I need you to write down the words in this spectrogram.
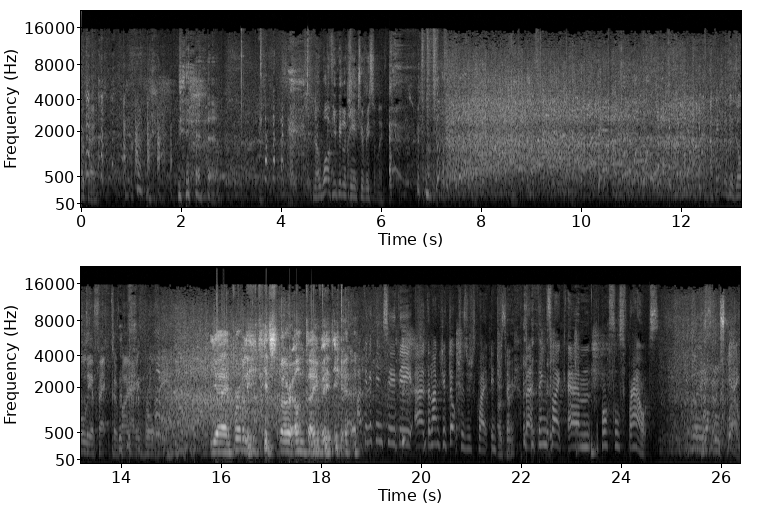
OK. now, what have you been looking into recently? I think this is all the effect of my having brought these. Yeah, it probably did spur it on, David. Yeah. I've been looking into the uh, the language of doctors, which is quite interesting. Okay. But things like um, brothel sprouts. Was- Brothel Yeah,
